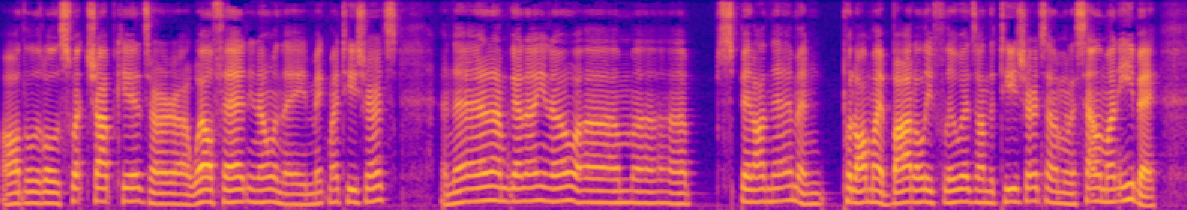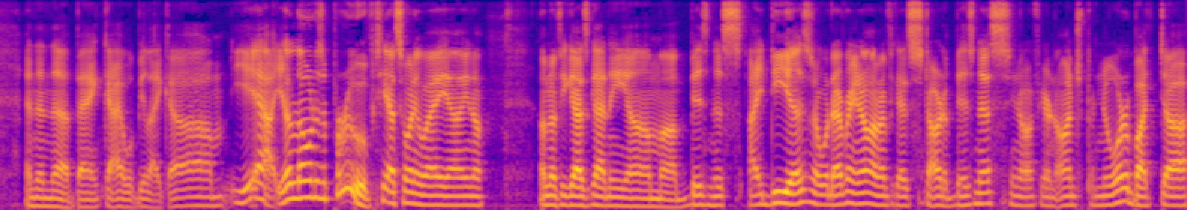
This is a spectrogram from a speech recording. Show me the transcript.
all the little sweatshop kids are uh, well fed. You know, when they make my T-shirts, and then I'm gonna, you know, um, uh, spit on them and put all my bodily fluids on the t-shirts and I'm going to sell them on eBay. And then the bank guy will be like, um, yeah, your loan is approved. Yeah, so anyway, uh, you know, I don't know if you guys got any um, uh, business ideas or whatever, you know, I don't know if you guys start a business, you know, if you're an entrepreneur, but uh,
